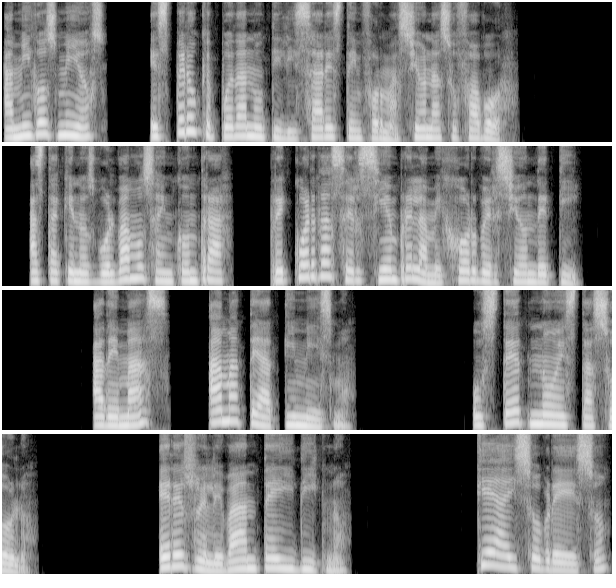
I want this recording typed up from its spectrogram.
amigos míos, espero que puedan utilizar esta información a su favor. Hasta que nos volvamos a encontrar, recuerda ser siempre la mejor versión de ti. Además, ámate a ti mismo. Usted no está solo. Eres relevante y digno. ¿Qué hay sobre eso?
